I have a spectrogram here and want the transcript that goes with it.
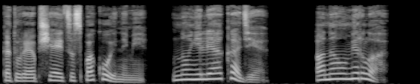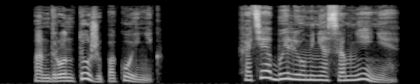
которая общается с покойными, но не Леокадия. Она умерла. Андрон тоже покойник. Хотя были у меня сомнения,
